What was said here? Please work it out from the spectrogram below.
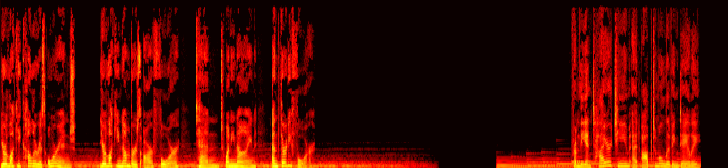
Your lucky color is orange. Your lucky numbers are 4, 10, 29, and 34. From the entire team at Optimal Living Daily,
